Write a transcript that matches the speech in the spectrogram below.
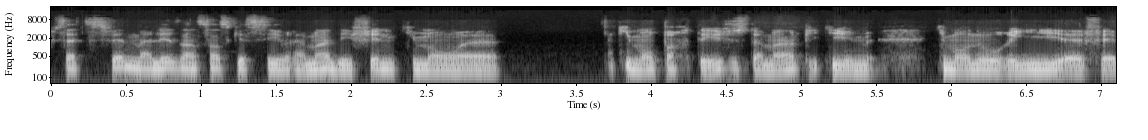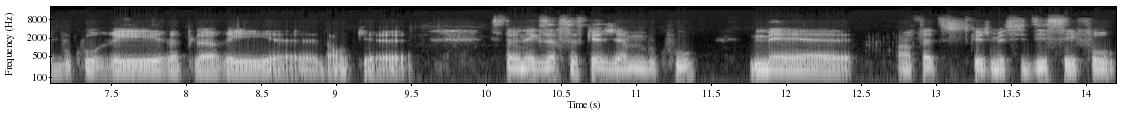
satisfait de ma liste dans le sens que c'est vraiment des films qui m'ont qui m'ont porté justement, puis qui, qui m'ont nourri, fait beaucoup rire, pleurer. donc, c'est un exercice que j'aime beaucoup. Mais euh, en fait, ce que je me suis dit, c'est qu'il faut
